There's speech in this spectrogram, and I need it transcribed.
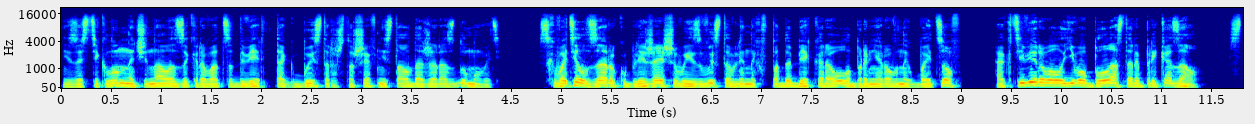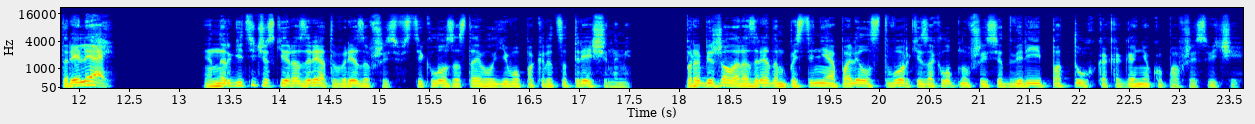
и за стеклом начинала закрываться дверь так быстро, что шеф не стал даже раздумывать. Схватил за руку ближайшего из выставленных в подобие караула бронированных бойцов, активировал его бластер и приказал «Стреляй!». Энергетический разряд, врезавшись в стекло, заставил его покрыться трещинами. Пробежал разрядом по стене, опалил створки захлопнувшейся двери и потух, как огонек упавшей свечи.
